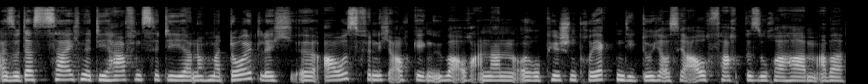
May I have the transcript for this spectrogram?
Also das zeichnet die Hafen City ja nochmal deutlich äh, aus, finde ich auch gegenüber auch anderen europäischen Projekten, die durchaus ja auch Fachbesucher haben, aber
